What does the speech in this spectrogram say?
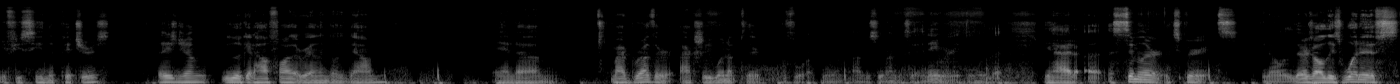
if you've seen the pictures, ladies and gentlemen, you look at how far the railing goes down. And um, my brother actually went up there before. You know, obviously, I'm not gonna say the name or anything. But he had a, a similar experience. You know, there's all these what ifs,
